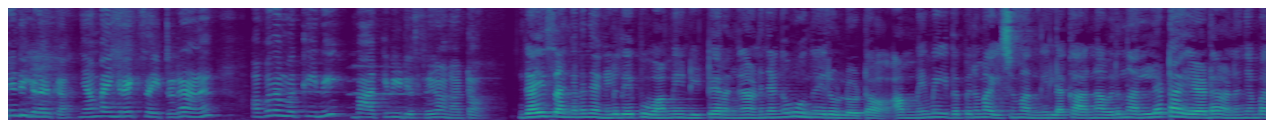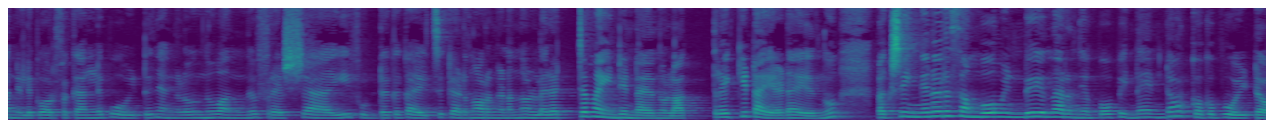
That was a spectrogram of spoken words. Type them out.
ഞാൻ ടിക്കറ്റ് ഞാൻ ഭയങ്കര എക്സൈറ്റഡ് ആണ്. അപ്പോൾ നമുക്ക് ഇനി ബാക്കി വീഡിയോസിൽ കാണാം കേട്ടോ. ഗൈസ് അങ്ങനെ ഞങ്ങൾ ഇതേ പോവാൻ വേണ്ടിയിട്ട് ഇറങ്ങുകയാണ് ഞങ്ങൾ മൂന്ന് പേരേ ഉള്ളൂ കേട്ടോ അമ്മയും മെയ്തപ്പനും ഐശും വന്നില്ല. കാരണം അവർ നല്ല ടയേർഡാണ് ഞാൻ പറഞ്ഞില്ലേ കോർഫക്കാനിൽ പോയിട്ട് ഞങ്ങളൊന്ന് വന്ന് ഫ്രഷായി ഫുഡൊക്കെ കഴിച്ച് കിടന്നുറങ്ങണം എന്നുള്ള ഒരൊറ്റ മൈൻഡ് ഉണ്ടായിരുന്നുള്ളൂ അത്രയ്ക്ക് ടയേർഡായിരുന്നു പക്ഷെ ഇങ്ങനെ ഒരു സംഭവം ഉണ്ട് എന്നറിഞ്ഞപ്പോൾ പിന്നെ എന്റെ ഉറക്കമൊക്കെ പോയിട്ടോ.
